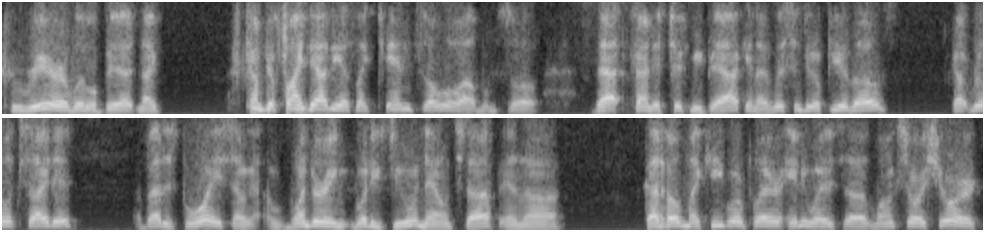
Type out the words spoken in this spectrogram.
career a little bit, and I come to find out he has like ten solo albums. So that kind of took me back, and I listened to a few of those. Got real excited about his voice. I'm wondering what he's doing now and stuff, and uh got hold of my keyboard player. Anyways, uh, long story short,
